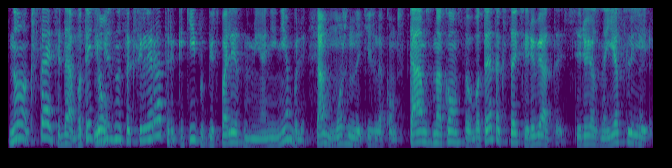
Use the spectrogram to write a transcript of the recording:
Но, кстати, да, вот эти Ну- бизнес-акселераторы, какие бы бесполезными они не были, Там можно найти знакомство. там знакомство. Вот это, кстати, ребята, серьезно, если,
